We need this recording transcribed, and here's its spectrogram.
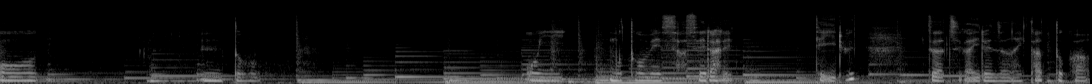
おうんと追い求めさせられている人たちがいるんじゃないかとか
